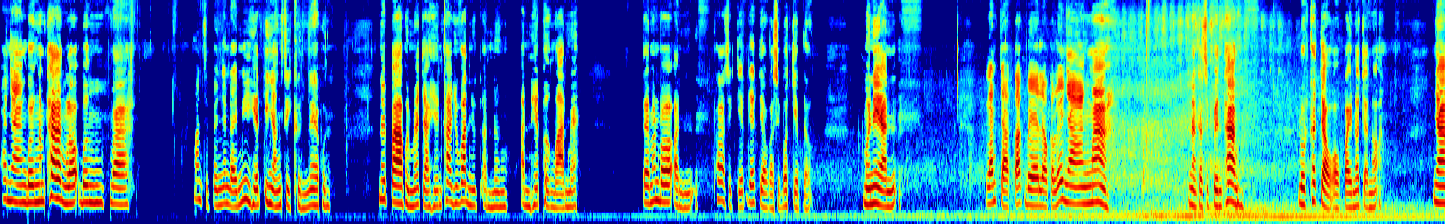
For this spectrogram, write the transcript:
พายางเบิงน้ำทางเลาะเบิงว่า มันสิเป็นยังไงมีเฮ็ดอีหยังสิขึ้นแน่พุ่นในป่าพุ่นแม่จะเห็นข้าอยู่วันอยู่อันหนึ่งอันเฮ็ดเพิงหวานไหมแต่มันบ่อันพ่อสิเก็บยายเตียวก็สิบ่เก็บดอกมื้อนี้อัน หลังจากตักแบแล้วก็เลยยางมา นั่นก็สิเป็นทางรถข้าเจ้าออกไปเนาะจ้ะเนาะยาง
